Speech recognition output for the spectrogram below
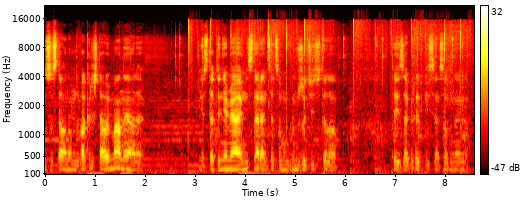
Zostało nam dwa kryształy many, ale niestety nie miałem nic na ręce, co mógłbym rzucić do tej zagrywki sensownego.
